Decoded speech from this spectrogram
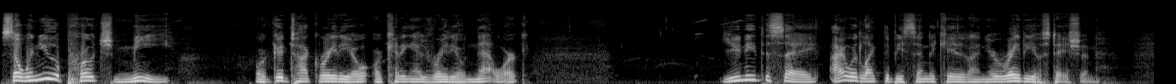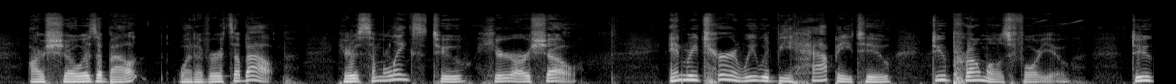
So when you approach me or Good Talk Radio or Cutting Edge Radio Network, you need to say, I would like to be syndicated on your radio station. Our show is about whatever it's about. Here's some links to hear our show. In return, we would be happy to do promos for you, do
